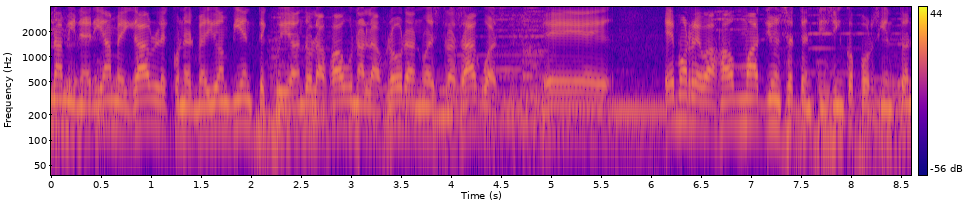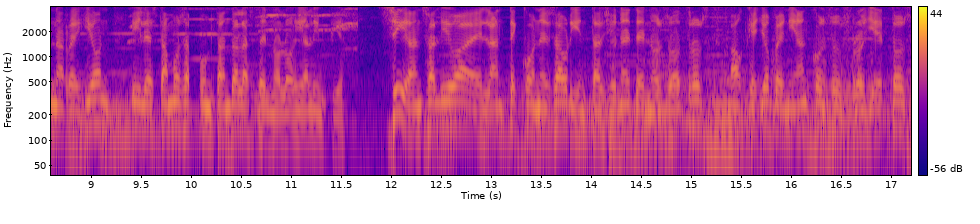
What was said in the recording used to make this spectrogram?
una minería amigable con el medio ambiente, cuidando la fauna, la flora, nuestras aguas. Eh, hemos rebajado más de un 75% en la región y le estamos apuntando a las tecnologías limpias. Sí, han salido adelante con esas orientaciones de nosotros, aunque ellos venían con sus proyectos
